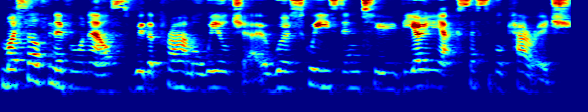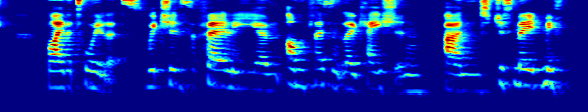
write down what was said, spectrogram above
myself and everyone else with a pram or wheelchair were squeezed into the only accessible carriage by the toilets, which is a fairly um, unpleasant location, and just made me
